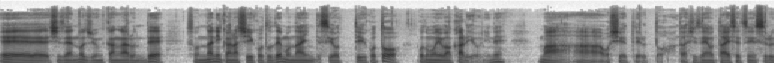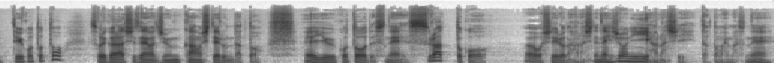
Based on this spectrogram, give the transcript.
えー、自然の循環があるんでそんなに悲しいことでもないんですよっていうことを子供に分かるようにねまあ教えているとだから自然を大切にするっていうこととそれから自然は循環をしてるんだということをですねすらっとこう教えるような話でね非常にいい話だと思いますね。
